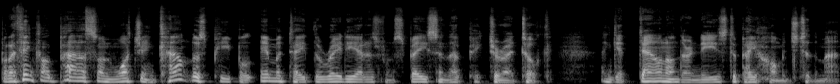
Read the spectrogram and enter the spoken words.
But I think I'll pass on watching countless people imitate the radiators from space in that picture I took and get down on their knees to pay homage to the man.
